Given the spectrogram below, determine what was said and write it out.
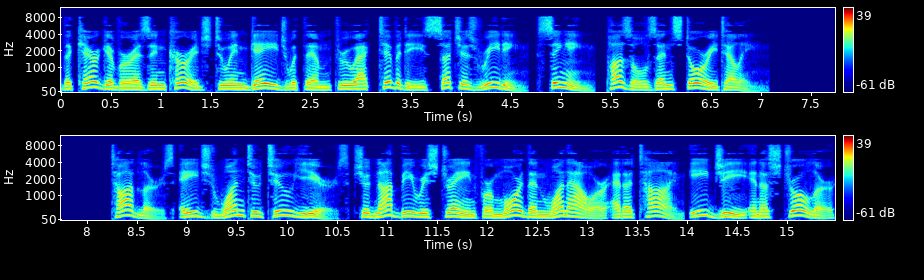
the caregiver is encouraged to engage with them through activities such as reading, singing, puzzles and storytelling. Toddlers aged 1 to 2 years should not be restrained for more than 1 hour at a time e.g. in a stroller,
